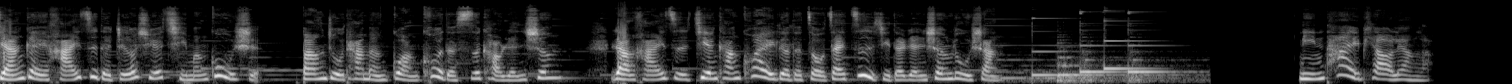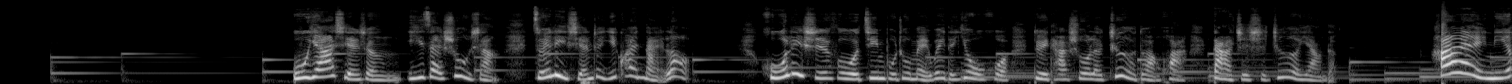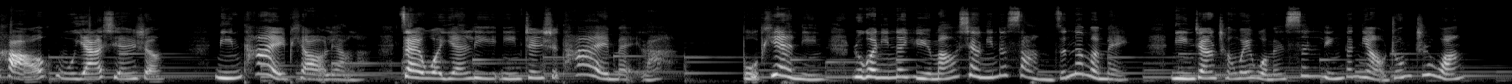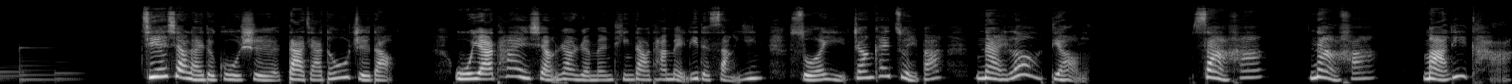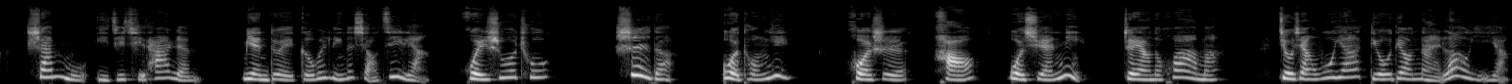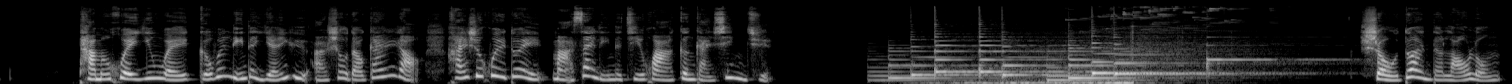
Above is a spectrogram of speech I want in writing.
讲给孩子的哲学启蒙故事，帮助他们广阔的思考人生，让孩子健康快乐的走在自己的人生路上。您太漂亮了。乌鸦先生依在树上，嘴里衔着一块奶酪。狐狸师傅禁不住美味的诱惑，对他说了这段话，大致是这样的：“嗨，你好，乌鸦先生，您太漂亮了，在我眼里您真是太美了。不骗您，如果您的羽毛像您的嗓子那么美，您将成为我们森林的鸟中之王。”接下来的故事大家都知道。乌鸦太想让人们听到它美丽的嗓音，所以张开嘴巴，奶酪掉了。萨哈、纳哈、玛丽卡、山姆以及其他人面对格温林的小伎俩，会说出“是的，我同意”或是“好，我选你”这样的话吗？就像乌鸦丢掉奶酪一样。他们会因为格温林的言语而受到干扰，还是会对马赛林的计划更感兴趣？手段的牢笼。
